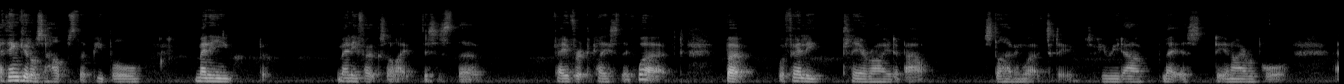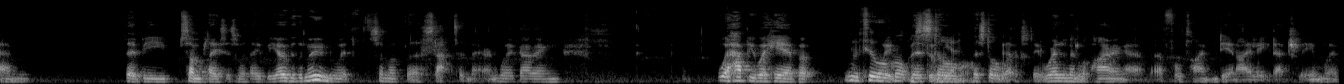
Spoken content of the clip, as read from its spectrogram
I think it also helps that people, many many folks are like, this is the favourite place they've worked, but we're fairly clear eyed about still having work to do. So if you read our latest DNI report, um, there'd be some places where they'd be over the moon with some of the stats in there, and we're going, we're happy we're here, but We still want more. there's Still more, there's still yeah. work to do. We're in the middle of hiring a, a full time DNI lead actually, and we're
